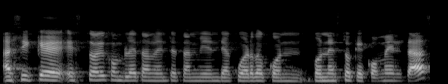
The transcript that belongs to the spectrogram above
Así que estoy completamente también de acuerdo con, con esto que comentas,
